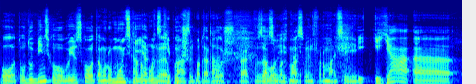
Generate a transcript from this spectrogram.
От у Дубінського обов'язково там румунський, Румунський як е, пишуть паспорт, також так. так в засобах Логіка. масової інформації. І, і я. Е...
